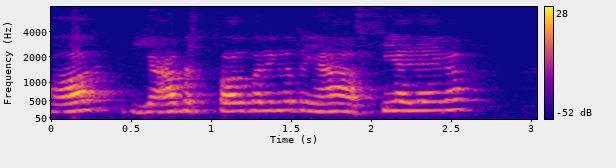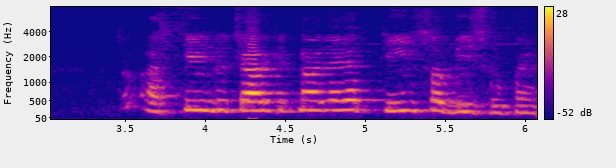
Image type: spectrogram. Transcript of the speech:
और यहाँ पे सॉल्व करेंगे तो यहाँ अस्सी आ जाएगा। तो अस्सी इंटू चार कितना हो जाएगा? तीन सौ बीस रुपए।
